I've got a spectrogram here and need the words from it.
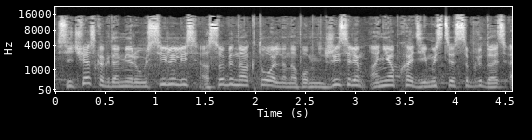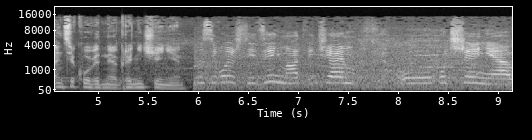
Сейчас, когда меры усилились, особенно актуально напомнить жителям о необходимости соблюдать антиковидные ограничения. На сегодняшний день мы отвечаем ухудшение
